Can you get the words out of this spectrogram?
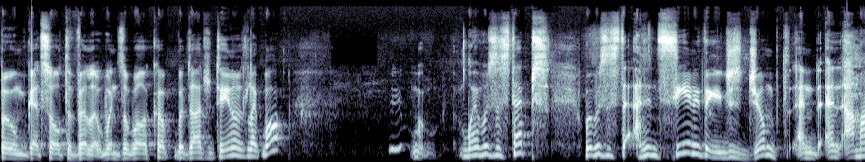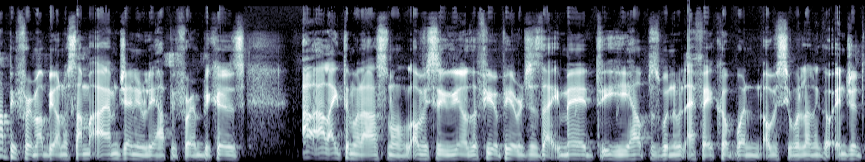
boom, gets sold to Villa, wins the World Cup with Argentina. It's like what? Where was the steps? Where was the step? I didn't see anything. He just jumped, and and I'm happy for him. I'll be honest. I'm I'm genuinely happy for him because I, I liked him at Arsenal. Obviously, you know the few appearances that he made, he helped us win an FA Cup when obviously when Leno got injured.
